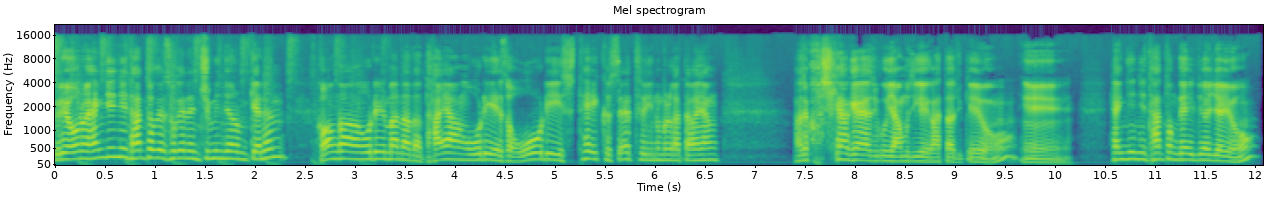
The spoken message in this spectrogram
그래 오늘 행진이 단톡에 소개된 주민 여러분께는 건강한 오리를 만나다 다양 오리에서 오리 스테이크 세트 이름을 갖다 그냥 아주 거시하게 해가지고 야무지게 갖다 줄게요. 예. 행진이 단통 내일도 열려요.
